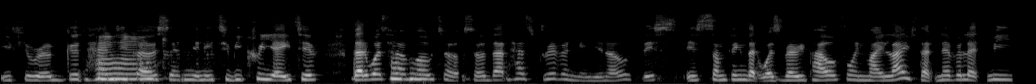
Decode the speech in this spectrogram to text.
if you're a good handy Mhm. person you need to be creative that was her Mhm. motto so that has driven me you know this is something that was very powerful in my life that never let me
